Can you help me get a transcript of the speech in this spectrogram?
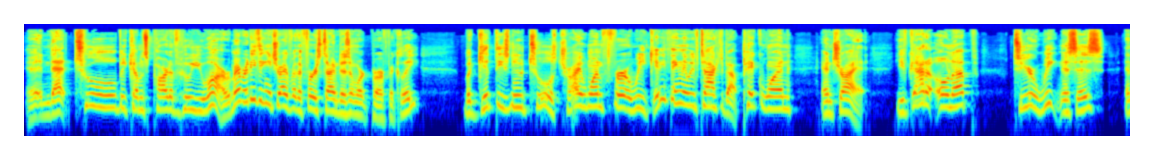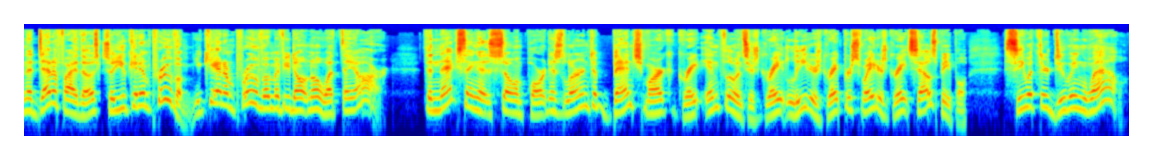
And that tool becomes part of who you are. Remember, anything you try for the first time doesn't work perfectly, but get these new tools. Try one for a week. Anything that we've talked about, pick one and try it. You've got to own up to your weaknesses and identify those so you can improve them. You can't improve them if you don't know what they are. The next thing that is so important is learn to benchmark great influencers, great leaders, great persuaders, great salespeople. See what they're doing well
